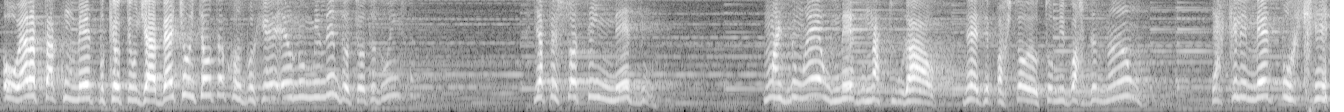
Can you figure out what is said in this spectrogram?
Ou ela está com medo porque eu tenho diabetes, ou então outra coisa, porque eu não me lembro de eu ter outra doença. E a pessoa tem medo, mas não é o medo natural, né? Dizer, pastor, eu estou me guardando, não. É aquele medo porque,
